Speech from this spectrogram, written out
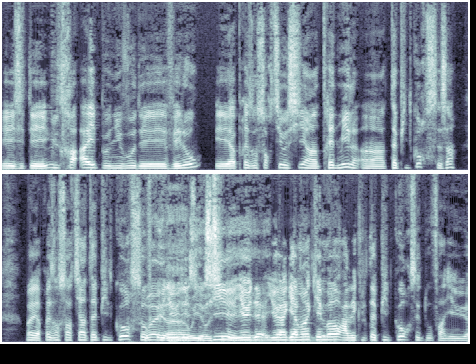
Et ils étaient ultra hype au niveau des vélos. Et après, ils ont sorti aussi un treadmill, un tapis de course, c'est ça? Ouais, après, ils ont sorti un tapis de course, sauf Ouais, qu'il y a eu euh, des oui, soucis. il, y a eu des- des- il y a eu un gamin qui est mort avec le tapis de course et tout. Enfin, il y a eu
